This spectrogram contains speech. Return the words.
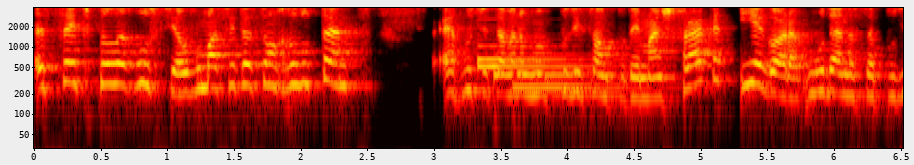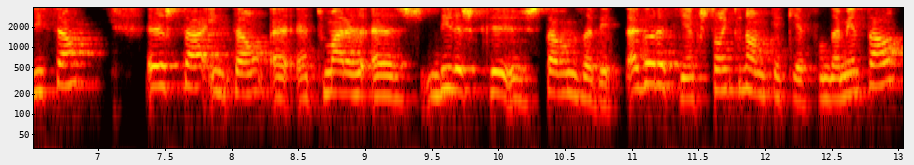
aceito pela Rússia. Houve uma aceitação relutante. A Rússia estava numa posição de poder mais fraca e agora, mudando essa posição, eh, está então a, a tomar as medidas que estávamos a ver. Agora sim, a questão económica que é fundamental,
